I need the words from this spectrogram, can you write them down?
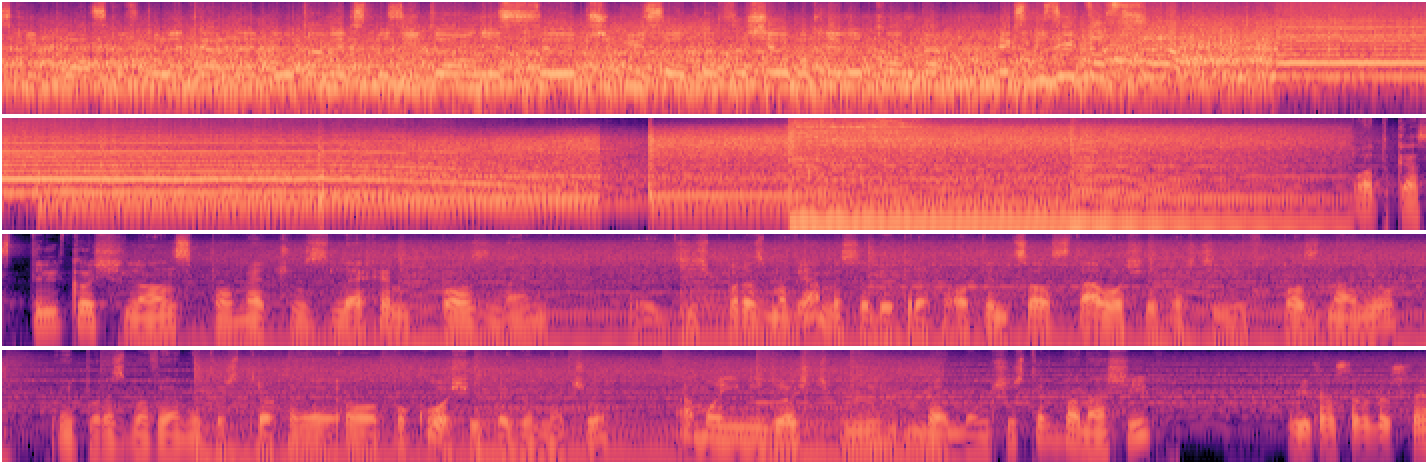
Polski płasko w pole karne, był tam Exposito, on jest y, przy piłce, obraca się obok niego kontra. Exposito strzela! Podcast Tylko Śląsk po meczu z Lechem Poznań. Dziś porozmawiamy sobie trochę o tym, co stało się właściwie w Poznaniu. Porozmawiamy też trochę o pokłosiu tego meczu. A moimi gośćmi będą Krzysztof Banasik Witam serdecznie.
